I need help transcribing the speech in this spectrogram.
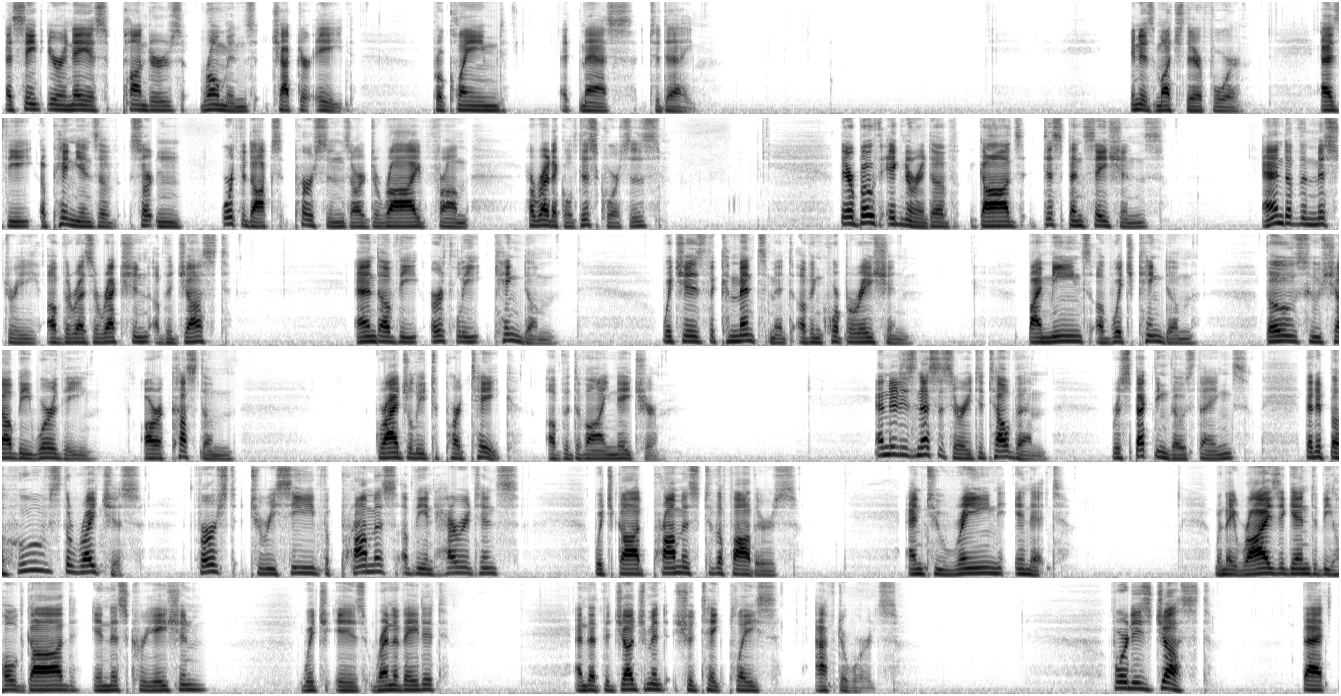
as St. Irenaeus ponders Romans chapter 8, proclaimed at Mass today. Inasmuch, therefore, as the opinions of certain Orthodox persons are derived from heretical discourses, they are both ignorant of God's dispensations and of the mystery of the resurrection of the just and of the earthly kingdom, which is the commencement of incorporation, by means of which kingdom those who shall be worthy are accustomed gradually to partake of the divine nature. And it is necessary to tell them, respecting those things, that it behooves the righteous first to receive the promise of the inheritance which God promised to the fathers, and to reign in it. When they rise again to behold God in this creation, which is renovated, and that the judgment should take place afterwards. For it is just that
